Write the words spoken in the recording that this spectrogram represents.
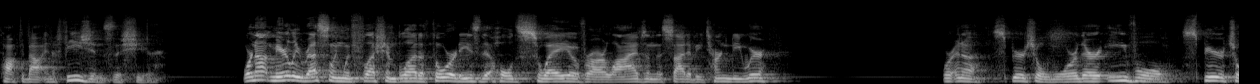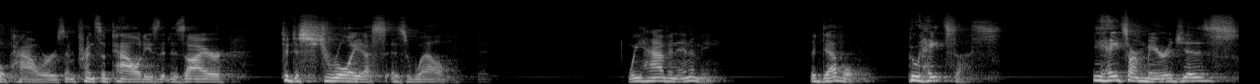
talked about in Ephesians this year, we're not merely wrestling with flesh and blood authorities that hold sway over our lives on the side of eternity. We're, we're in a spiritual war. There are evil spiritual powers and principalities that desire to destroy us as well. We have an enemy, the devil, who hates us. He hates our marriages,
